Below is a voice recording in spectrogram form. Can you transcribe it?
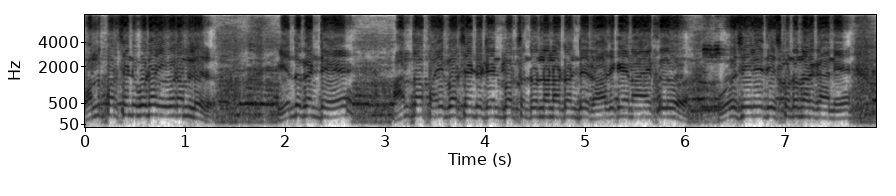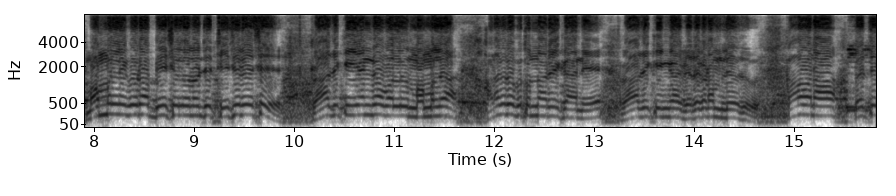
వన్ పర్సెంట్ కూడా ఇవ్వడం లేదు. ఎందుకంటే అంతా ఫైవ్ పర్సెంట్ టెన్ పర్సెంట్ ఉన్నటువంటి రాజకీయ నాయకులు ఓసీలే తీసుకుంటున్నారు కానీ మమ్మల్ని కూడా బీసీలో నుంచి తీసివేసి రాజకీయంగా వాళ్ళు మమ్మల్ని అడగదొక్కుతున్నారే కానీ రాజకీయంగా ఎదగడం లేదు. కావున ప్రతి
